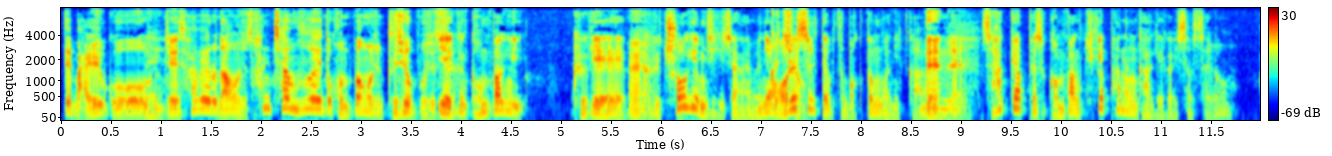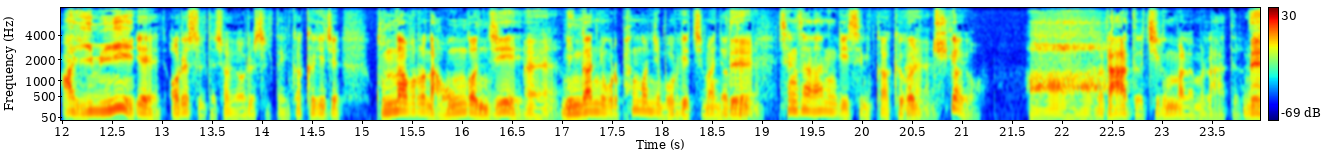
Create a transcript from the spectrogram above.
때 말고 네. 이제 사회로 나오셔서 한참 후에도 건빵을 좀 드셔보셨어요? 예, 그 건빵이 그게 네. 그 추억의 음식이잖아요. 왜냐면. 어렸을 때부터 먹던 거니까. 네네. 그래서 학교 앞에서 건빵 튀겨 파는 가게가 있었어요. 아 이미. 예, 어렸을 때 저희 어렸을 때. 그러니까 그게 이제 군납으로 나온 건지 네. 민간용으로 판 건지 모르겠지만 여튼 네. 생산하는 게 있으니까 그걸 네. 튀겨요. 아. 그 라드 지금 말하면 라드, 네네.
